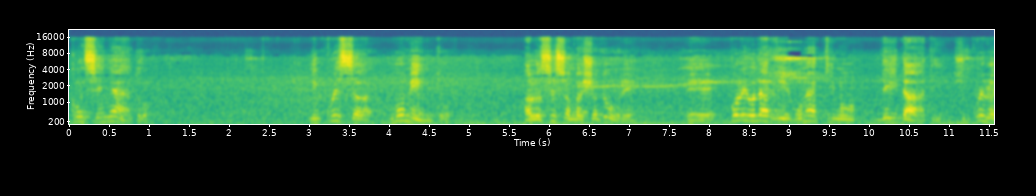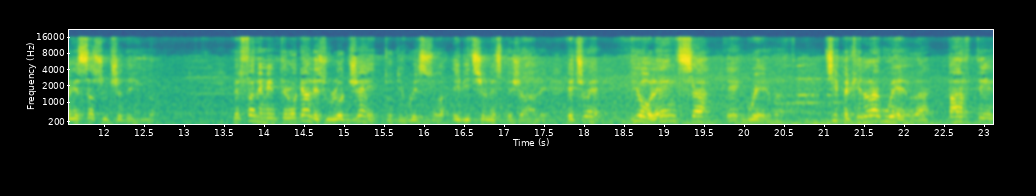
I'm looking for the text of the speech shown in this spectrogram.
consegnato in questo momento allo stesso ambasciatore eh, volevo darvi un attimo dei dati su quello che sta succedendo per fare mente locale sull'oggetto di questa edizione speciale e cioè violenza e guerra. Sì, perché la guerra parte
